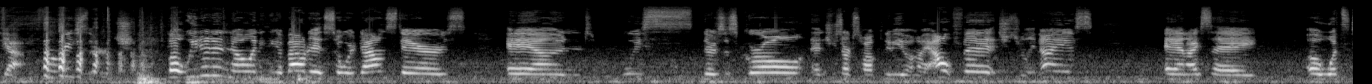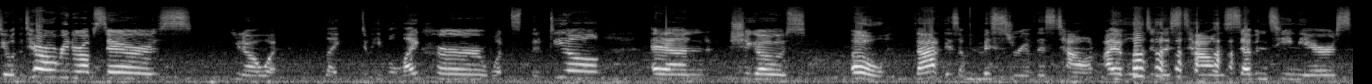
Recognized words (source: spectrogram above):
Yeah, for research. but we didn't know anything about it, so we're downstairs and we there's this girl and she starts talking to me about my outfit. She's really nice. And I say, "Oh, what's the deal with the tarot reader upstairs? You know, what like do people like her? What's the deal?" And she goes, "Oh, that is a mystery of this town. I have lived in this town 17 years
